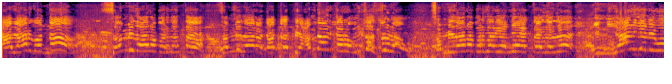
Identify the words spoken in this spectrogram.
ನಾವ್ ಯಾರು ಗೊತ್ತಾ? ಸಂವಿಧಾನ ಬರೆದಂತ ಸಂವಿಧಾನ ಡಾಕ್ಟರ್ ಬಿ. ಅಂಬೇಡ್ಕರ್ ವಂಶಸ್ಥರು ನಾವು ಸಂವಿಧಾನ ಬರೆದವರಿಗೆ ಅನ್ಯಾಯ ಆಗ್ತಾ ಇದೆ ಅಂದ್ರೆ ಇನ್ ಯಾರಿಗೆ ನೀವು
